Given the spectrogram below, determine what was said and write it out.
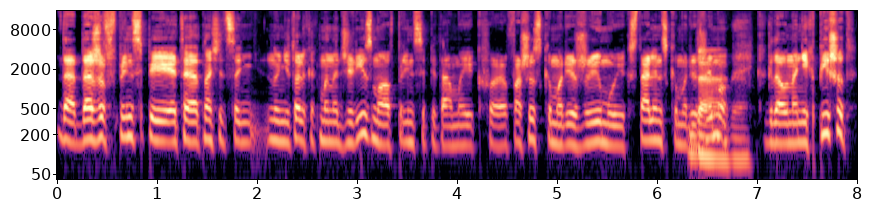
да, даже, в принципе, это относится, ну, не только к менеджеризму, а, в принципе, там и к фашистскому режиму, и к сталинскому режиму. Да, да. Когда он о них пишет,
